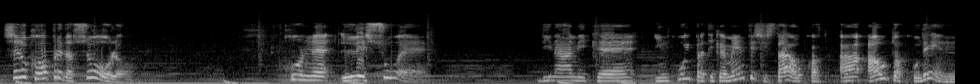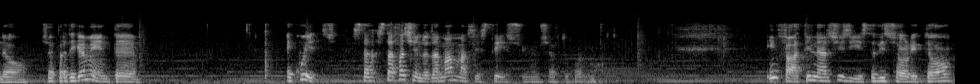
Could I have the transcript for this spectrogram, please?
se lo copre da solo, con le sue dinamiche in cui praticamente si sta autoaccudendo, cioè praticamente e qui sta, sta facendo da mamma a se stesso in un certo qual modo. Infatti il narcisista di solito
